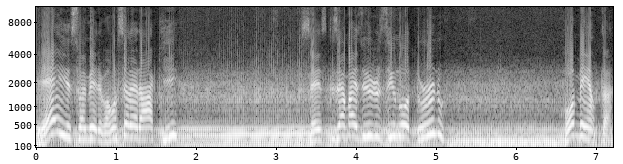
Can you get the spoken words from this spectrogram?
E é isso, família. Vamos acelerar aqui. Se vocês quiserem mais videozinho noturno, comenta.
